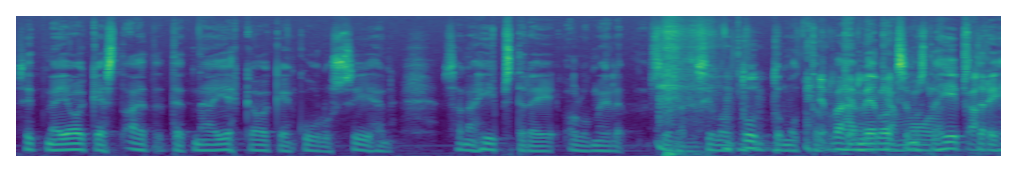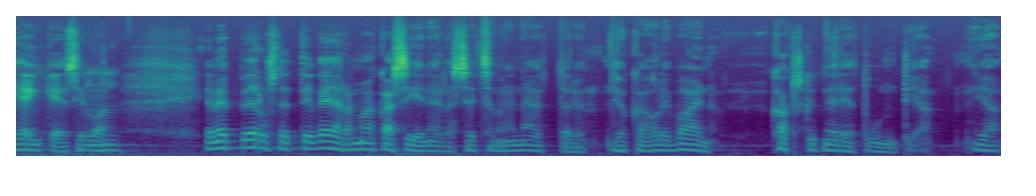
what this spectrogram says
sitten me ei oikeasti ajateltu, että nämä ei ehkä oikein kuulu siihen. Sana hipster ei ollut meille siellä silloin tuttu, mutta vähän meillä oli semmoista hipsterihenkeä silloin. Mm. Ja me perustettiin VR Makasiineille sitten semmoinen näyttely, joka oli vain 24 tuntia. Ja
